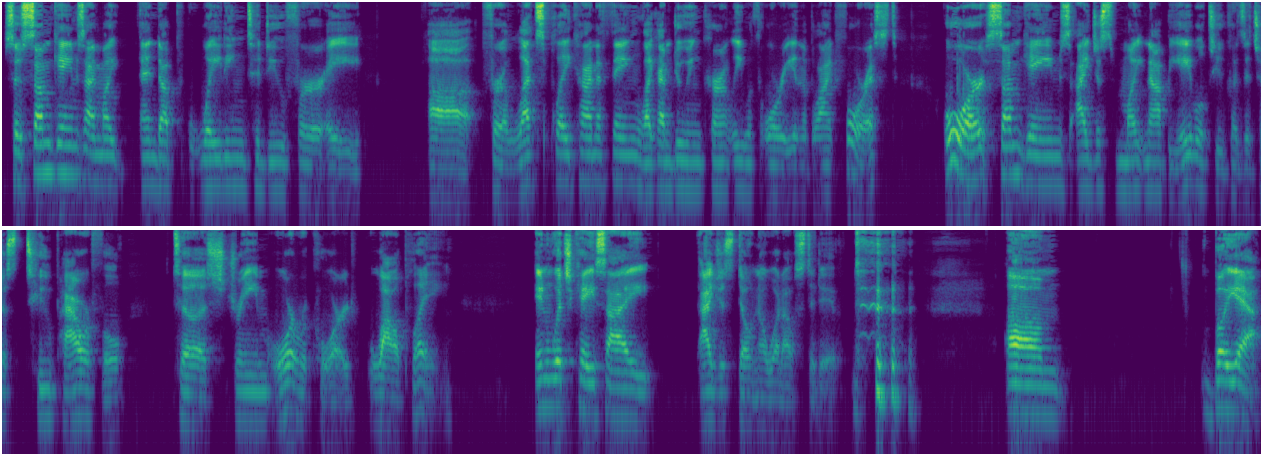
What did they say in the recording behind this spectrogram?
So some games I might end up waiting to do for a uh, for a let's play kind of thing, like I'm doing currently with Ori and the Blind Forest, or some games I just might not be able to because it's just too powerful to stream or record while playing. In which case, I I just don't know what else to do. um, but yeah.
